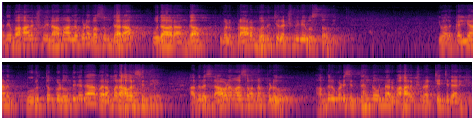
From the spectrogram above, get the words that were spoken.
అదే మహాలక్ష్మి నామాల్లో కూడా వసుంధర ఉదారాంగం. ఇవాళ ప్రారంభం నుంచి లక్ష్మీదేవి వస్తుంది. ఇవాళ కళ్యాణ ముహూర్తం కూడా ఉంది కదా మరి అమ్మ రావాల్సిందే. అందులో శ్రావణ మాసం అన్నప్పుడు అందరూ కూడా సిద్ధంగా ఉన్నారు మహాలక్ష్మిని అర్చించడానికి.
